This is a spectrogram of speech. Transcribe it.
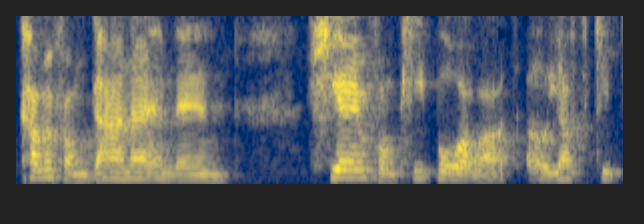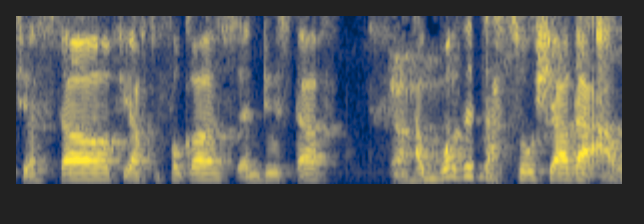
coming from Ghana and then hearing from people about, oh, you have to keep to yourself, you have to focus and do stuff. I Uh, wasn't as social that I,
